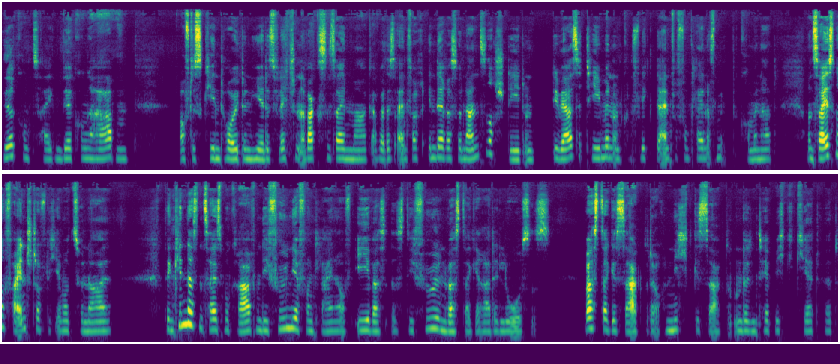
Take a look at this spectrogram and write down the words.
Wirkung zeigen, Wirkung haben auf das Kind heute und hier, das vielleicht schon erwachsen sein mag, aber das einfach in der Resonanz noch steht und diverse Themen und Konflikte einfach von klein auf mitbekommen hat. Und sei es nur feinstofflich emotional. Denn Kinder sind Seismographen, die fühlen ja von klein auf eh, was ist. Die fühlen, was da gerade los ist. Was da gesagt oder auch nicht gesagt und unter den Teppich gekehrt wird.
